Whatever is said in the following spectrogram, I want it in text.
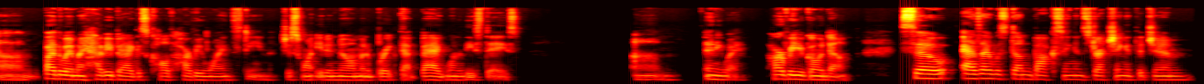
Um, by the way, my heavy bag is called Harvey Weinstein. Just want you to know I'm going to break that bag one of these days. Um, anyway, Harvey, you're going down. So, as I was done boxing and stretching at the gym,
